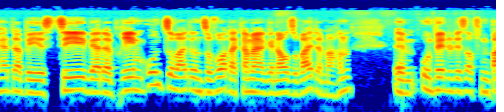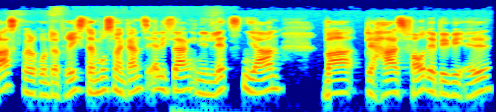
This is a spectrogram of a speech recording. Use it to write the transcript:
Hertha BSC, Werder Bremen und so weiter und so fort. Da kann man ja genauso weitermachen. Ähm, und wenn du das auf den Basketball runterbrichst, dann muss man ganz ehrlich sagen, in den letzten Jahren war der HSV der BWL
